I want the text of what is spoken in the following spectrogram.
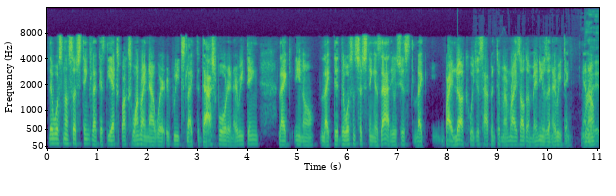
there was no such thing like as the Xbox One right now where it reads like the dashboard and everything. Like you know like th- there wasn't such thing as that. It was just like by luck we just happened to memorize all the menus and everything. You know.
